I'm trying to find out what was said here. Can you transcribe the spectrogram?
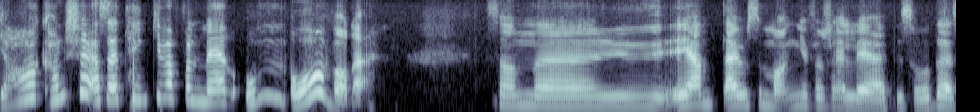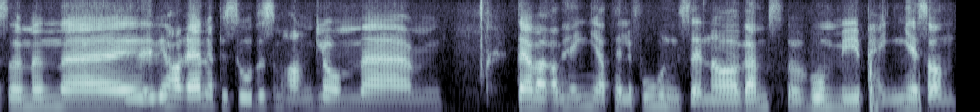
Ja, kanskje. Altså, jeg tenker i hvert fall mer om over det. Sånn, uh, igjen, Det er jo så mange forskjellige episoder, så, men uh, vi har en episode som handler om uh, det å være avhengig av telefonen sin, og, hvem, og hvor mye penger sånn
